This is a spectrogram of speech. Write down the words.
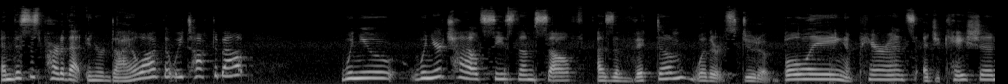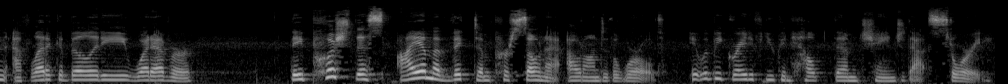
And this is part of that inner dialogue that we talked about. When you when your child sees themselves as a victim, whether it's due to bullying, appearance, education, athletic ability, whatever, they push this I am a victim persona out onto the world. It would be great if you can help them change that story.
